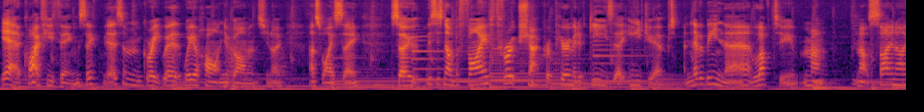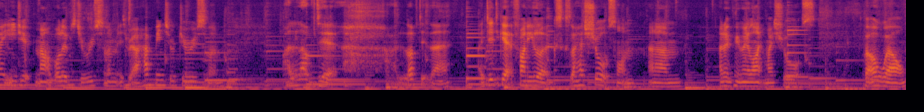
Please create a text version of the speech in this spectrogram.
yeah, quite a few things. There's some great, wear, wear your heart on your garments, you know, that's what I say. So this is number five, throat chakra, Pyramid of Giza, Egypt. I've never been there. I'd love to. Mount Mount Sinai, Egypt, Mount of Olives, Jerusalem, Israel. I have been to Jerusalem. I loved it. I loved it there. I did get funny looks because I had shorts on, and um, I don't think they like my shorts. But oh well,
